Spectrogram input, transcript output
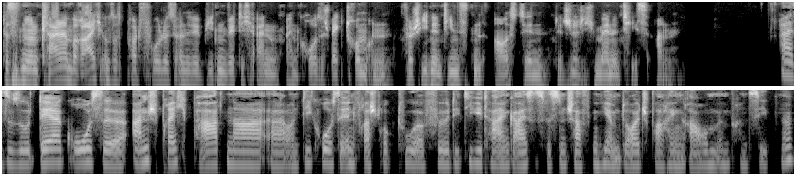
das ist nur ein kleiner Bereich unseres Portfolios, also wir bieten wirklich ein, ein großes Spektrum an verschiedenen Diensten aus den Digital Humanities an. Also so der große Ansprechpartner äh, und die große Infrastruktur für die digitalen Geisteswissenschaften hier im deutschsprachigen Raum im Prinzip. Ne?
